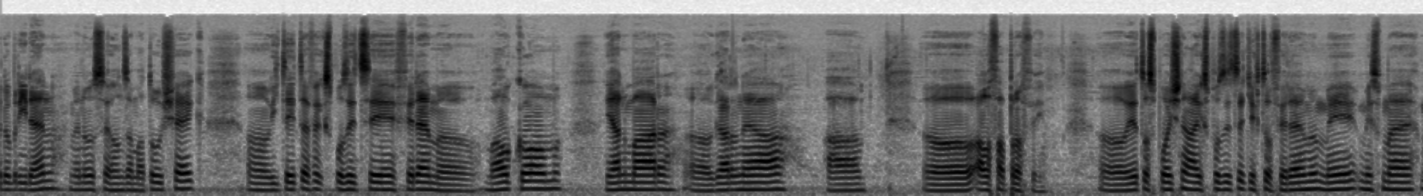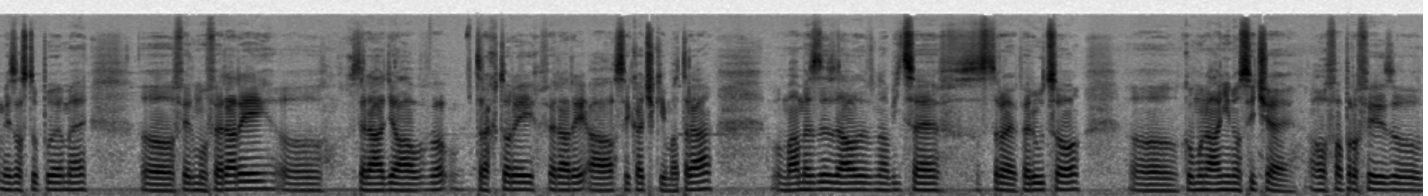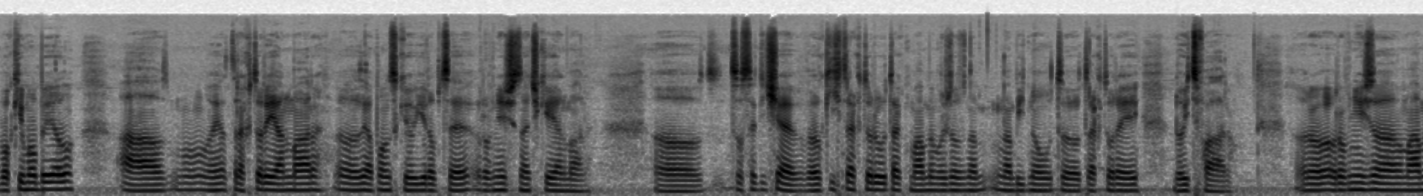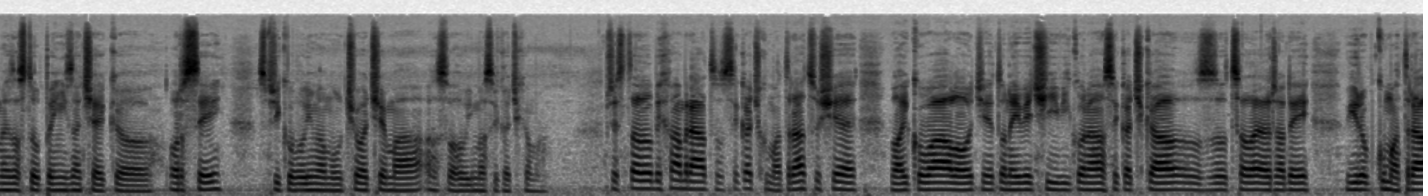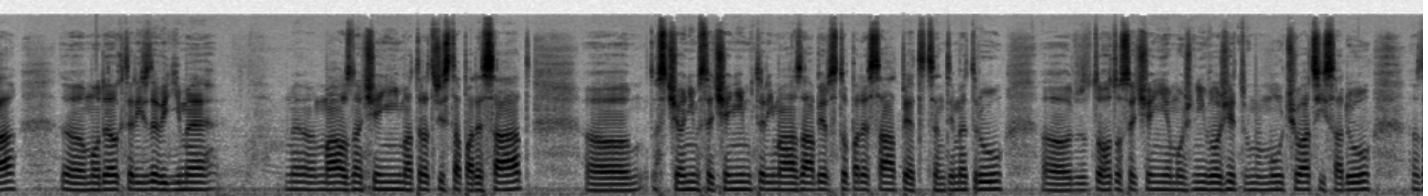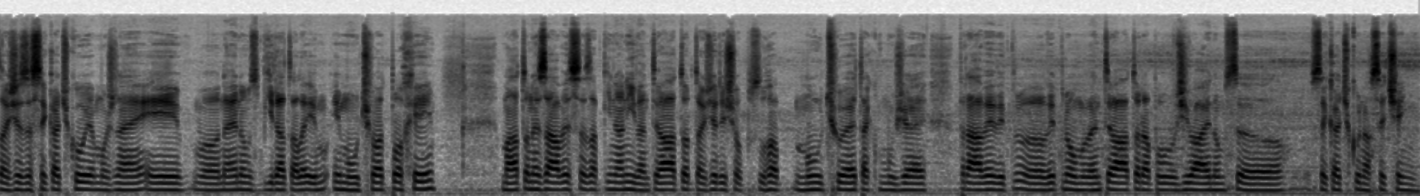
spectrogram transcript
Dobrý den, jmenuji se Honza Matoušek. Eh, vítejte v expozici firem eh, Malcolm, Janmar, eh, Garnea a Alfa Profi. Je to společná expozice těchto firm. My, my, jsme, my zastupujeme firmu Ferrari, která dělá traktory Ferrari a sekačky Matra. Máme zde dál na více stroje Peruco, komunální nosiče Alfa Profi Bokimobil a traktory Janmar eh, z japonského výrobce, rovněž značky Janmar. Eh, co se týče velkých traktorů, tak máme možnost nabídnout eh, traktory Deutzfahr. Rovněž máme zastoupení značek Orsy s příkovovými mulčovačemi a svahovými sekačkama. Představil bych vám rád sekačku Matra, což je vlajková loď, je to největší výkonná sekačka z celé řady výrobku Matra. Model, který zde vidíme, má označení Matra 350 eh, s čelním sečením, který má záběr 155 cm. Eh, do tohoto sečení je možný vložit mulčovací sadu, takže ze sekačkou je možné i eh, nejenom sbírat, ale i, i mulčovat plochy. Má to nezávisle zapínaný ventilátor, takže když obsluha mulčuje, tak může právě vypnout ventilátor a používá jenom sekačku na sečení.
